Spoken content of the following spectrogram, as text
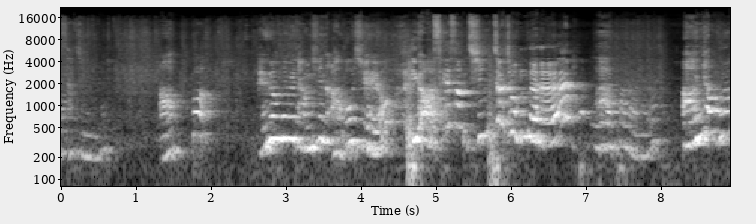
사진인데? 아빠? 배령님이 당신 아버지예요? 이야 세상 진짜 좋네. 우리 아빠는 아니야? 아냐고요?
